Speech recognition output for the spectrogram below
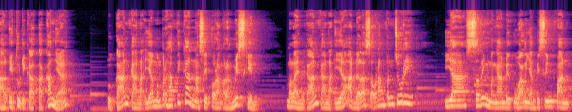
Hal itu dikatakannya bukan karena ia memperhatikan nasib orang-orang miskin, melainkan karena ia adalah seorang pencuri. Ia sering mengambil uang yang disimpan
